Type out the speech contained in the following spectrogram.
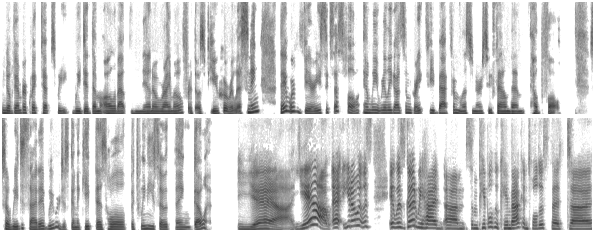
November quick tips, we we did them all about NaNoWriMo for those of you who are listening. They were very successful and we really got some great feedback from listeners who found them helpful. So we decided we were just going to keep this whole between ESO thing going. Yeah. Yeah. Uh, you know, it was it was good. We had um some people who came back and told us that uh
